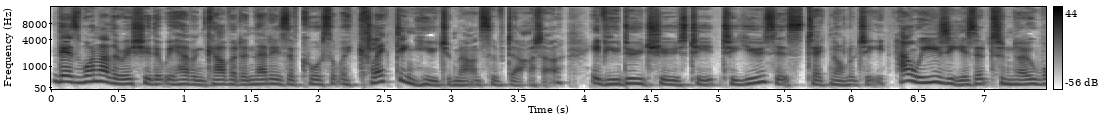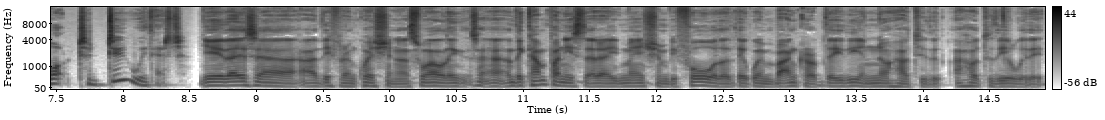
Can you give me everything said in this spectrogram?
There's one other issue that we haven't covered, and that is, of course, that we're collecting huge amounts of data. If you do choose to, to use this technology, how easy is it to know what to do with it? Yeah, that is a, a different question as well. Uh, the companies that I mentioned before that they went bankrupt, they didn't know how to do, how to deal with it.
